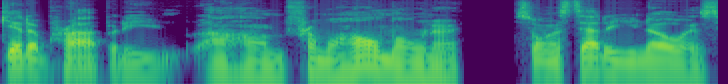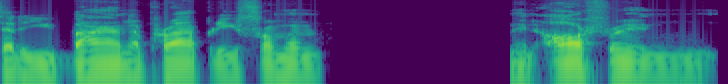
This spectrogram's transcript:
get a property um, from a homeowner. So instead of you know, instead of you buying a property from them and offering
